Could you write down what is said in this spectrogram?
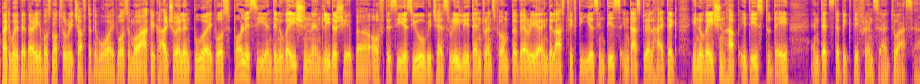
By the way, Bavaria was not so rich after the war. It was more agricultural and poor. It was policy and innovation and leadership uh, of the CSU, which has really then transformed Bavaria in the last 50 years in this industrial high tech innovation hub it is today. And that's the big difference uh, to us. Uh.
